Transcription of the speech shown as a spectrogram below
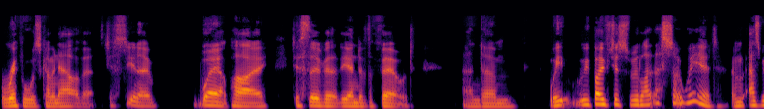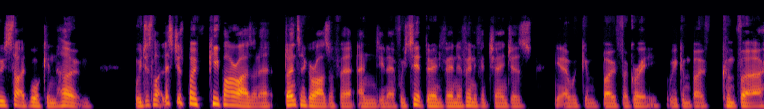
ripples coming out of it just you know way up high just over at the end of the field, and um, we we both just were like, "That's so weird." And as we started walking home, we just like, let's just both keep our eyes on it. Don't take our eyes off it. And you know, if we see it do anything, if anything changes, you know, we can both agree, we can both confer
